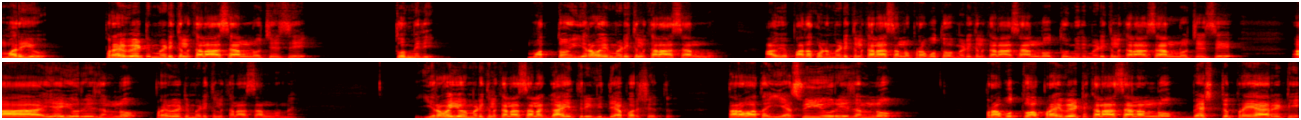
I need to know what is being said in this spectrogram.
మరియు ప్రైవేట్ మెడికల్ కళాశాలలో వచ్చేసి తొమ్మిది. మొత్తం ఇరవై మెడికల్ కళాశాలలు. అవి పదకొండు మెడికల్ కళాశాలలు ప్రభుత్వ మెడికల్ కళాశాలలు తొమ్మిది మెడికల్ కళాశాలలో చేసి ఏయూ రీజన్లో ప్రైవేట్ మెడికల్ కళాశాలలు ఉన్నాయి. ఇరవయో మెడికల్ కళాశాల గాయత్రి విద్యా పరిషత్. తర్వాత ఎస్వియు రీజన్లో ప్రభుత్వ ప్రైవేట్ కళాశాలల్లో బెస్ట్ ప్రయారిటీ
